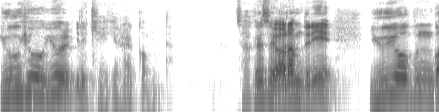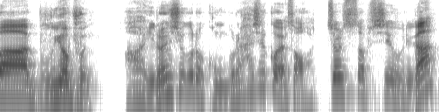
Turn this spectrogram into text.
유효율 이렇게 얘기를 할 겁니다. 자, 그래서 여러분들이 유효분과 무효분 아, 이런 식으로 공부를 하실 거여서 어쩔 수 없이 우리가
